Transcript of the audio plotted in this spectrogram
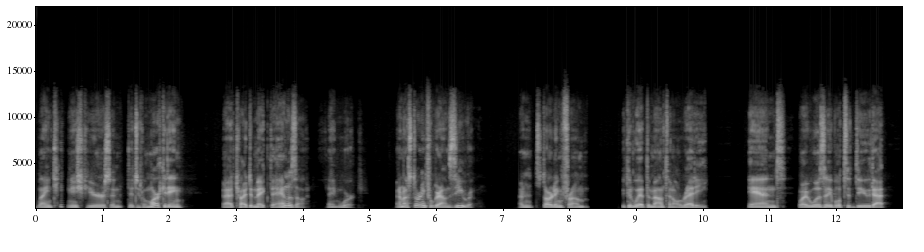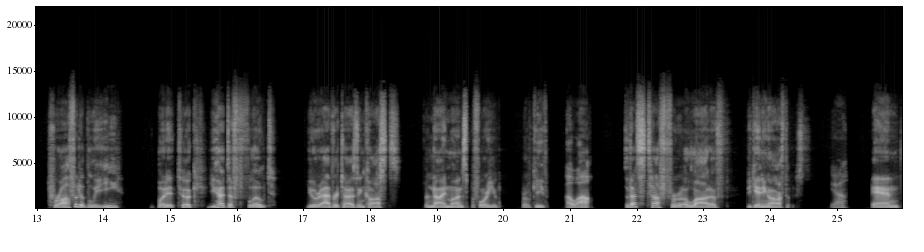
19ish years in digital marketing and I tried to make the Amazon thing work. And I'm not starting from ground zero. I'm starting from a good way up the mountain already. And I was able to do that profitably, but it took, you had to float your advertising costs for nine months before you broke even. Oh, wow. So that's tough for a lot of beginning authors. Yeah. And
